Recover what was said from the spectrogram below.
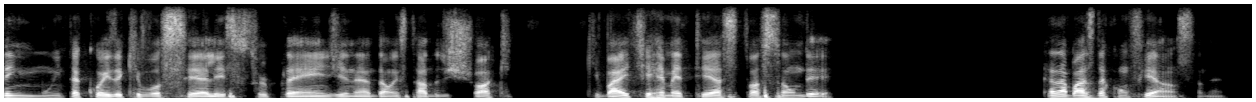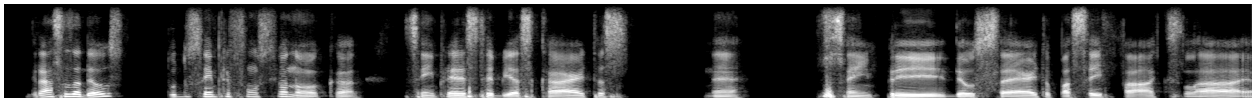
tem muita coisa que você ali se surpreende, né, dá um estado de choque que vai te remeter à situação de. É na base da confiança, né? Graças a Deus, tudo sempre funcionou, cara. Sempre recebi as cartas, né? Sempre deu certo, passei fax lá, é,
